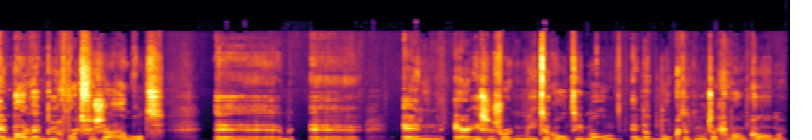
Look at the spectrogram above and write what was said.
En Boudewijn Buug wordt verzameld. Eh, eh, en er is een soort mythe rond die man. En dat boek, dat moet er gewoon komen.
